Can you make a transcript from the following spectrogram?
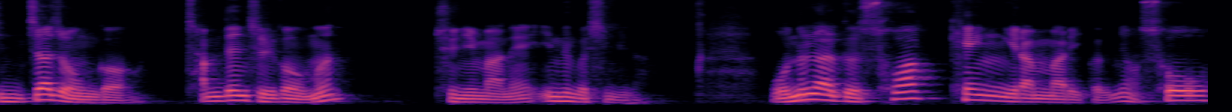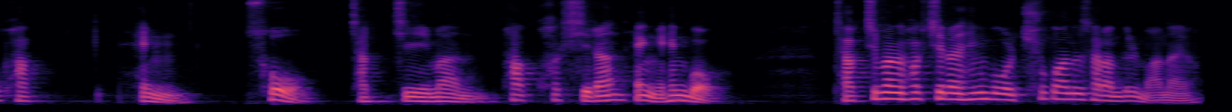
진짜 좋은 거, 참된 즐거움은 주님 안에 있는 것입니다. 오늘날 그 소확행이란 말이 있거든요. 소확행, 소, 작지만 확, 확실한 행, 행복. 작지만 확실한 행복을 추구하는 사람들 많아요.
